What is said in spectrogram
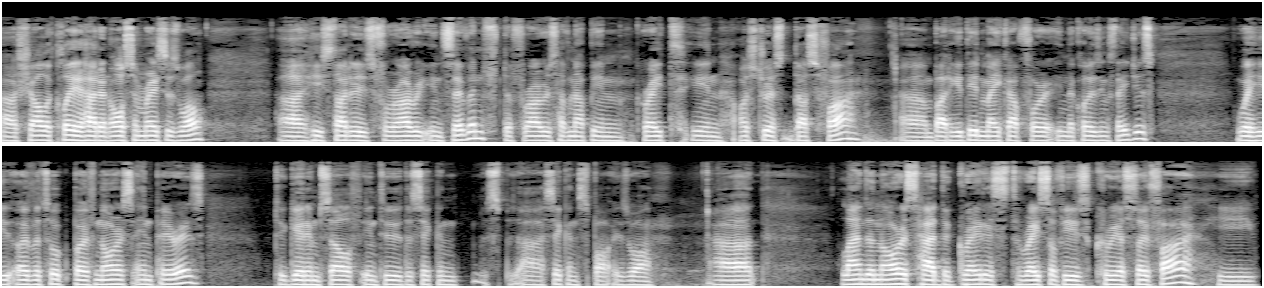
Uh, Charles Leclerc had an awesome race as well. Uh, he started his Ferrari in seventh. The Ferraris have not been great in Austria thus far, um, but he did make up for it in the closing stages, where he overtook both Norris and Perez to get himself into the second uh, second spot as well. Uh, Lando Norris had the greatest race of his career so far. He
